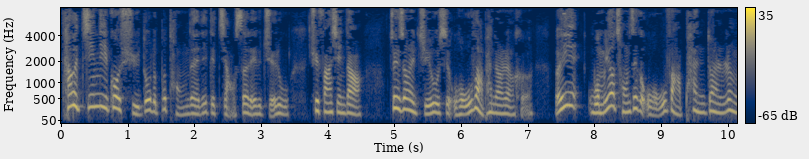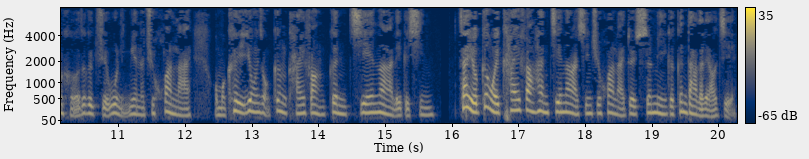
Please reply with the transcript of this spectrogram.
他会经历过许多的不同的一个角色的一个觉悟，去发现到最终的觉悟是我无法判断任何，而且我们要从这个我无法判断任何这个觉悟里面呢，去换来我们可以用一种更开放、更接纳的一个心，再由更为开放和接纳的心去换来对生命一个更大的了解。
